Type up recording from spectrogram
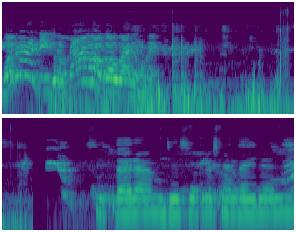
બોલ ને દીકરો કામ મગાવવાનું હે. સીતારામ જય શ્રી કૃષ્ણ દૈરાની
